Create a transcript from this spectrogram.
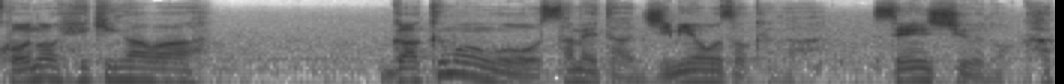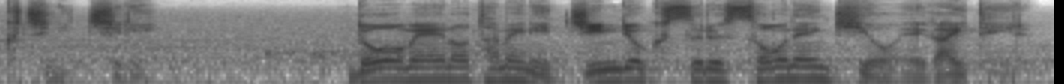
この壁画は学問を治めた寿命族が泉州の各地に散り同盟のために尽力する壮年期を描いている。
